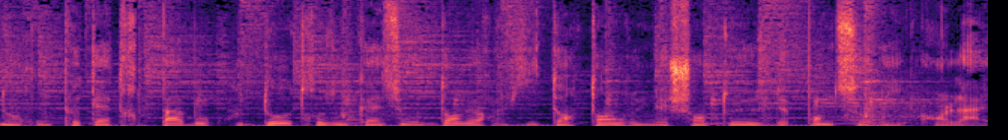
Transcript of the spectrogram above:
n'auront peut-être pas beaucoup d'autres occasions dans leur vie d'entendre une chanteuse de pansori en live.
